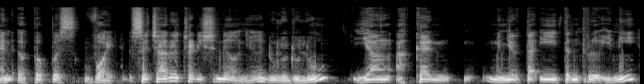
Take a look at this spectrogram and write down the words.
and a purpose void. Secara tradisionalnya dulu-dulu yang akan menyertai tentera ini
